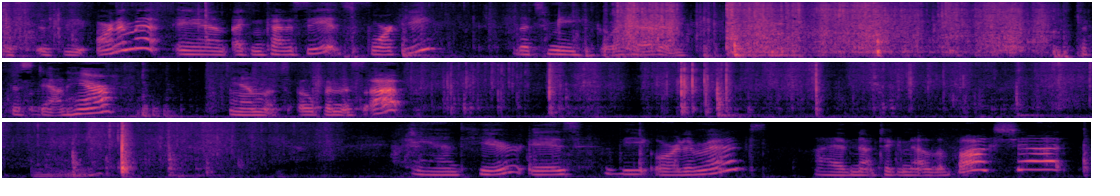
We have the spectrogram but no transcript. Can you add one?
This is the ornament, and I can kind of see it's forky. Let me go ahead and this down here. And let's open this up. And here is the ornament. I have not taken it out of the box yet.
